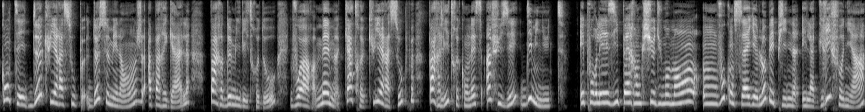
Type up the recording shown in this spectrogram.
comptez deux cuillères à soupe de ce mélange à part égale par demi-litre d'eau, voire même quatre cuillères à soupe par litre qu'on laisse infuser 10 minutes. Et pour les hyper anxieux du moment, on vous conseille l'aubépine et la griffonia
